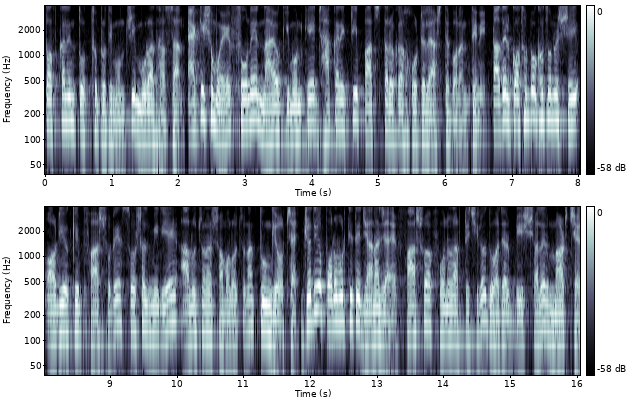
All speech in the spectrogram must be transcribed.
তৎকালীন তথ্য প্রতিমন্ত্রী মুরাদ হাসান। একই সময়ে ফোনে নায়ক ইমনকে ঢাকার একটি পাঁচ তারকা হোটেলে আসতে বলেন তিনি। তাদের কথোপকথনের সেই অডিও ক্লিপ ফাঁস হলে সোশ্যাল মিডিয়ায় আলোচনা সমালোচনা তুঙ্গে ওঠে। যদিও পরবর্তীতে জানা যায় ফাঁস হওয়া ফোন আলাপটি ছিল দু সালের মার্চের।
